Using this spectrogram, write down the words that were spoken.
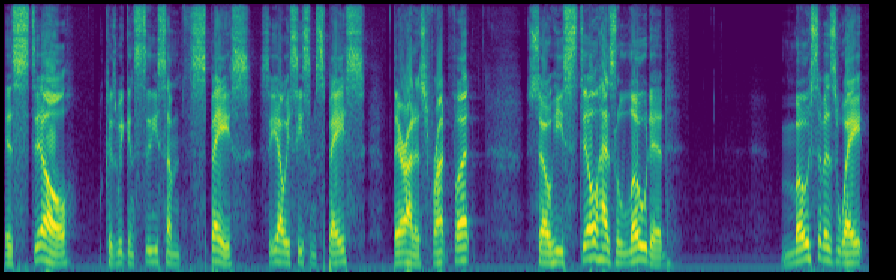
is still, because we can see some space, see how we see some space there on his front foot? So he still has loaded most of his weight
